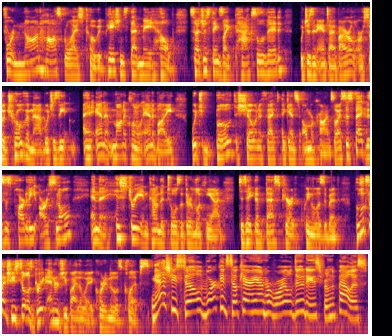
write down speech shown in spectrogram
for non-hospitalized COVID patients that may help, such as things like Paxlovid, which is an antiviral, or Sotrovimab, which is the monoclonal antibody, which both show an effect against Omicron. So I suspect this is part of the arsenal and the history and kind of the tools that they're looking at to take the best care of Queen Elizabeth, who looks like she still has great energy, by the way, according to those clips. Yeah, she's still working, still carrying on her royal duties from the palace,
